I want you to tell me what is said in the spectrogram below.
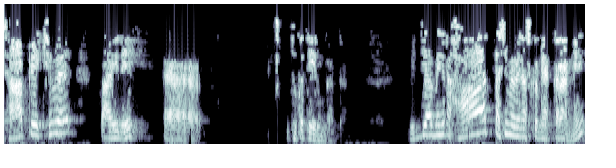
සාපේක්ෂව බාහිරේ දුක තේරුම් ගත්තා විද්‍යාව මේකට හාත්පසින්ම වෙනස් ක්‍රමයක් කරන්නේ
